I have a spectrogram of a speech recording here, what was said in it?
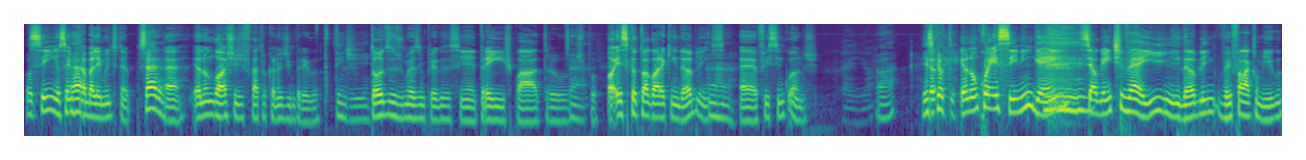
Ou- Sim, eu sempre É. trabalhei muito tempo. Sério? É, eu não gosto de ficar trocando de emprego. Entendi. Todos os meus empregos, assim, é três, quatro, É. tipo... Ó, esse que eu tô agora aqui em Dublin, Aham. é, eu fiz cinco anos. Ó. Esse que eu. tu- Eu não conheci ninguém, se alguém tiver aí em Dublin, vem falar comigo,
